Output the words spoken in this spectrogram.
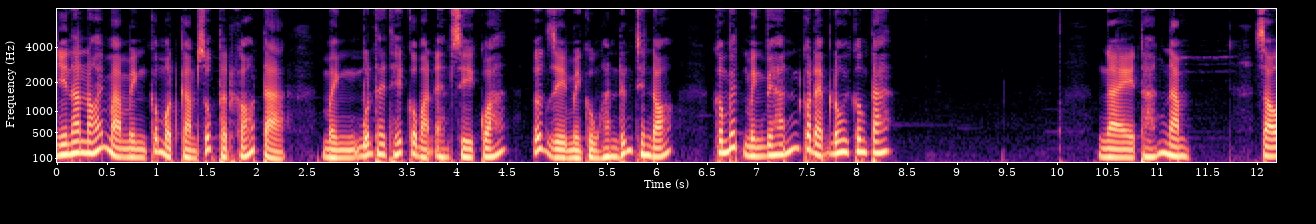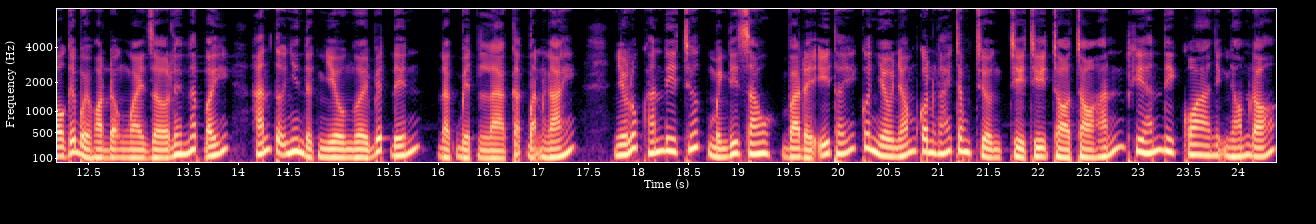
Nhìn hắn nói mà mình có một cảm xúc thật khó tả. Mình muốn thay thế cô bạn MC quá. Ước gì mình cùng hắn đứng trên đó. Không biết mình với hắn có đẹp đôi không ta? Ngày tháng 5 Sau cái buổi hoạt động ngoài giờ lên lớp ấy, hắn tự nhiên được nhiều người biết đến, đặc biệt là các bạn gái. Nhiều lúc hắn đi trước, mình đi sau, và để ý thấy có nhiều nhóm con gái trong trường chỉ chỉ trò trò hắn khi hắn đi qua những nhóm đó.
